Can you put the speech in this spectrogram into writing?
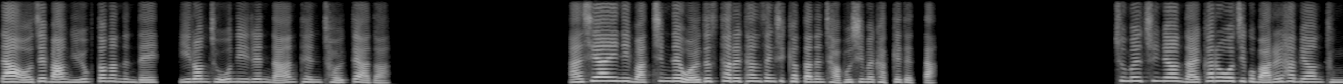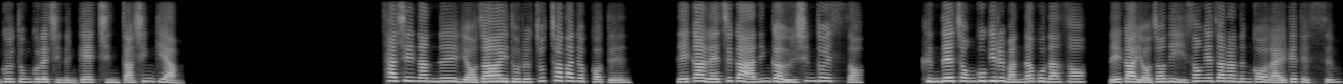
나 어제 막 뉴욕 떠났는데 이런 좋은 일은 나한텐 절대 안 와. 아시아인이 마침내 월드스타를 탄생시켰다는 자부심을 갖게 됐다. 춤을 추면 날카로워지고 말을 하면 둥글둥글해지는 게 진짜 신기함. 사실 난 늘 여자 아이돌을 쫓아다녔거든. 내가 레즈가 아닌가 의심도 했어. 근데 정국이를 만나고 나서 내가 여전히 이성애자라는 걸 알게 됐음.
